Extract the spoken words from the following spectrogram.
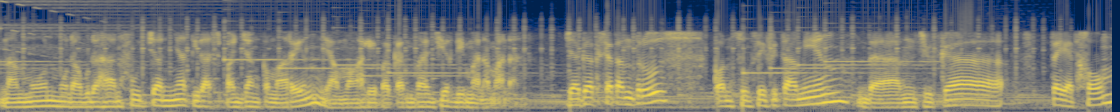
namun mudah-mudahan hujannya tidak sepanjang kemarin yang mengakibatkan banjir di mana-mana. Jaga kesehatan terus, konsumsi vitamin, dan juga stay at home,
